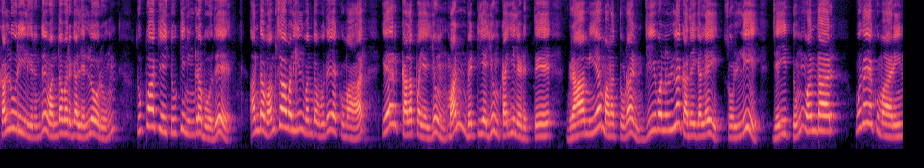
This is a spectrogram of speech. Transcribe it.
கல்லூரியிலிருந்து வந்தவர்கள் எல்லோரும் துப்பாக்கியை தூக்கி நின்றபோது அந்த வம்சாவளியில் வந்த உதயகுமார் ஏர் கலப்பையையும் மண் வெட்டியையும் கையில் எடுத்து கிராமிய மனத்துடன் ஜீவனுள்ள கதைகளை சொல்லி ஜெயித்தும் வந்தார். உதயகுமாரின்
